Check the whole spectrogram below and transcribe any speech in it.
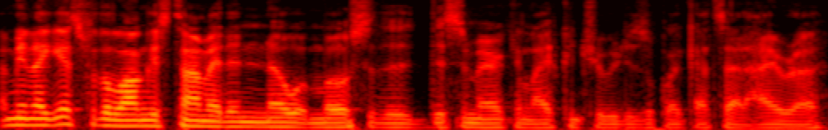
I mean, I guess for the longest time, I didn't know what most of the This American Life contributors look like outside Ira.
